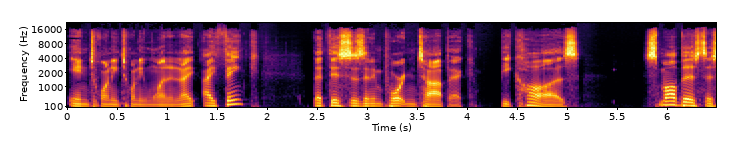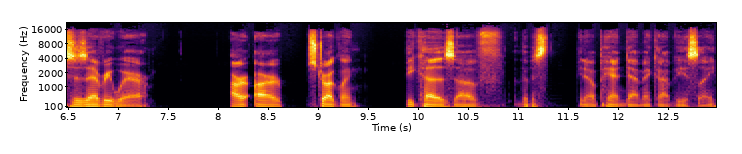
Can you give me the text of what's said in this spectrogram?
in 2021. And I, I think that this is an important topic because small businesses everywhere are are struggling because of the you know pandemic obviously.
